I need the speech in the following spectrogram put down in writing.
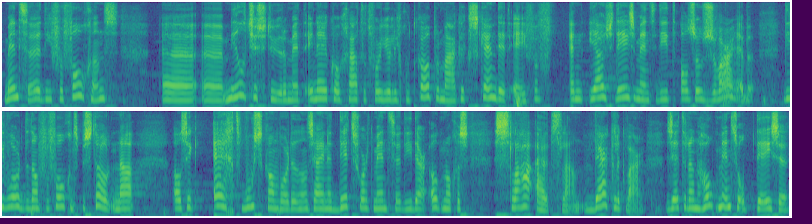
mensen die vervolgens uh, uh, mailtjes sturen met Eneco gaat het voor jullie goedkoper maken. Ik scan dit even. En juist deze mensen die het al zo zwaar hebben, die worden dan vervolgens bestolen. Nou, als ik echt woest kan worden, dan zijn het dit soort mensen die daar ook nog eens sla uitslaan. Werkelijk waar. Zet er een hoop mensen op deze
